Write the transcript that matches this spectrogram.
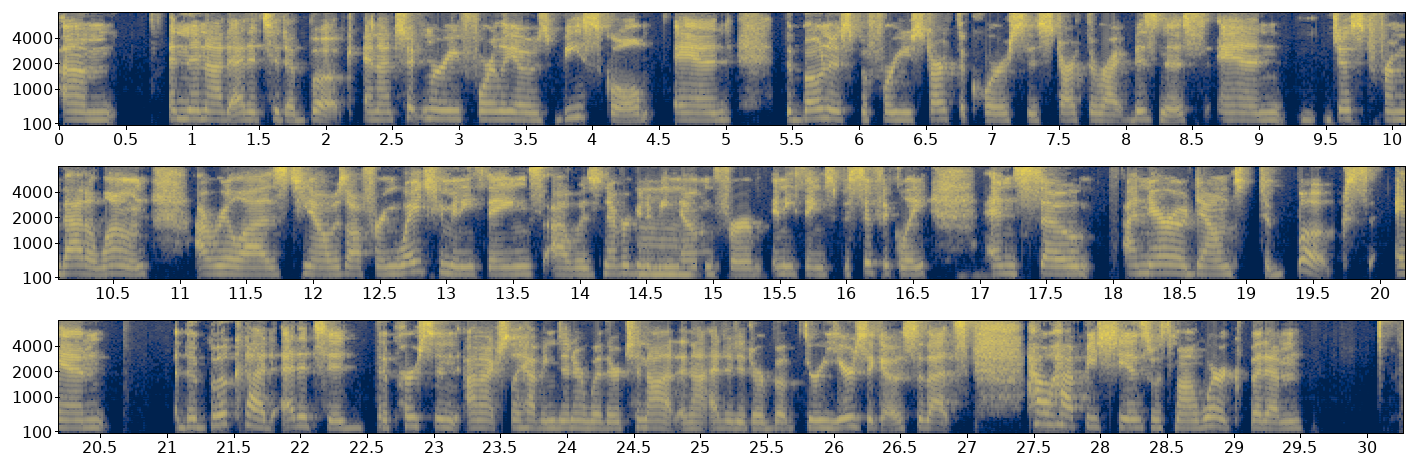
Um, and then I'd edited a book. And I took Marie Forleo's B School, and the bonus before you start the course is start the right business. And just from that alone, I realized, you know, I was offering way too many things. I was never going to mm. be known for anything specifically. And so I narrowed down to books. And the book I'd edited, the person I'm actually having dinner with her tonight, and I edited her book three years ago. So that's how happy she is with my work. But um,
